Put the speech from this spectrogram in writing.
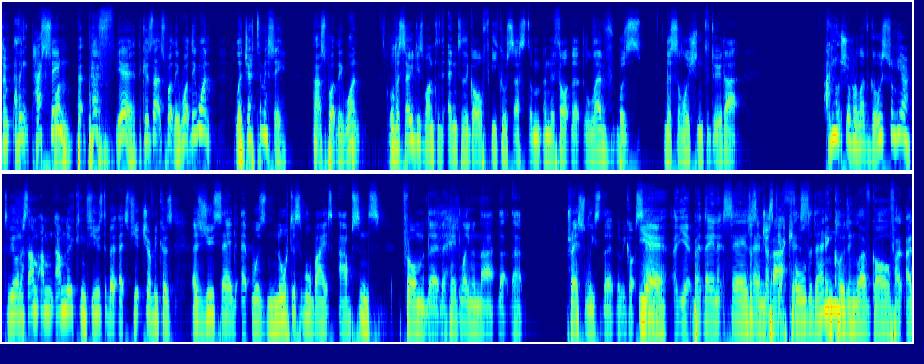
I think PIF's same, but PIF. Yeah, because that's what they want. They want legitimacy. That's what they want. Well, the Saudis wanted into the golf ecosystem, and they thought that LIV was the solution to do that. I'm not sure where LIV goes from here. To be honest, I'm I'm I'm now confused about its future because, as you said, it was noticeable by its absence from the, the headline on that that that press release that, that we got. Sent. Yeah, yeah, but then it says Does it in just get folded in? including LIV Golf. I, I,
